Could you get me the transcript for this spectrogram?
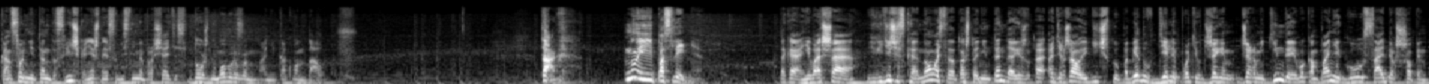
консоль Nintendo Switch, конечно, если вы с ними обращаетесь должным образом, а не как вандалы. Так, ну и последнее такая небольшая юридическая новость, это то, что Nintendo э, одержала юридическую победу в деле против Джереми, Джереми Кинга и его компании Go Cyber Shopping.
